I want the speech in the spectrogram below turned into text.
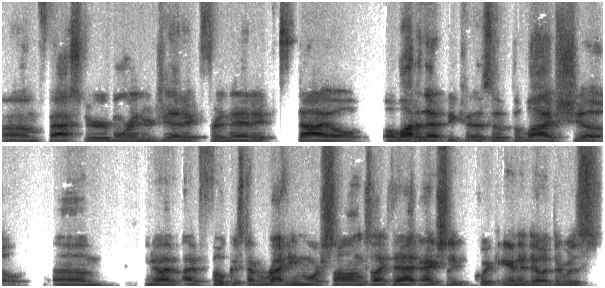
um, faster, more energetic, frenetic style. A lot of that because of the live show. Um, you know, I've, I've, focused on writing more songs like that. Actually, quick anecdote there was,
